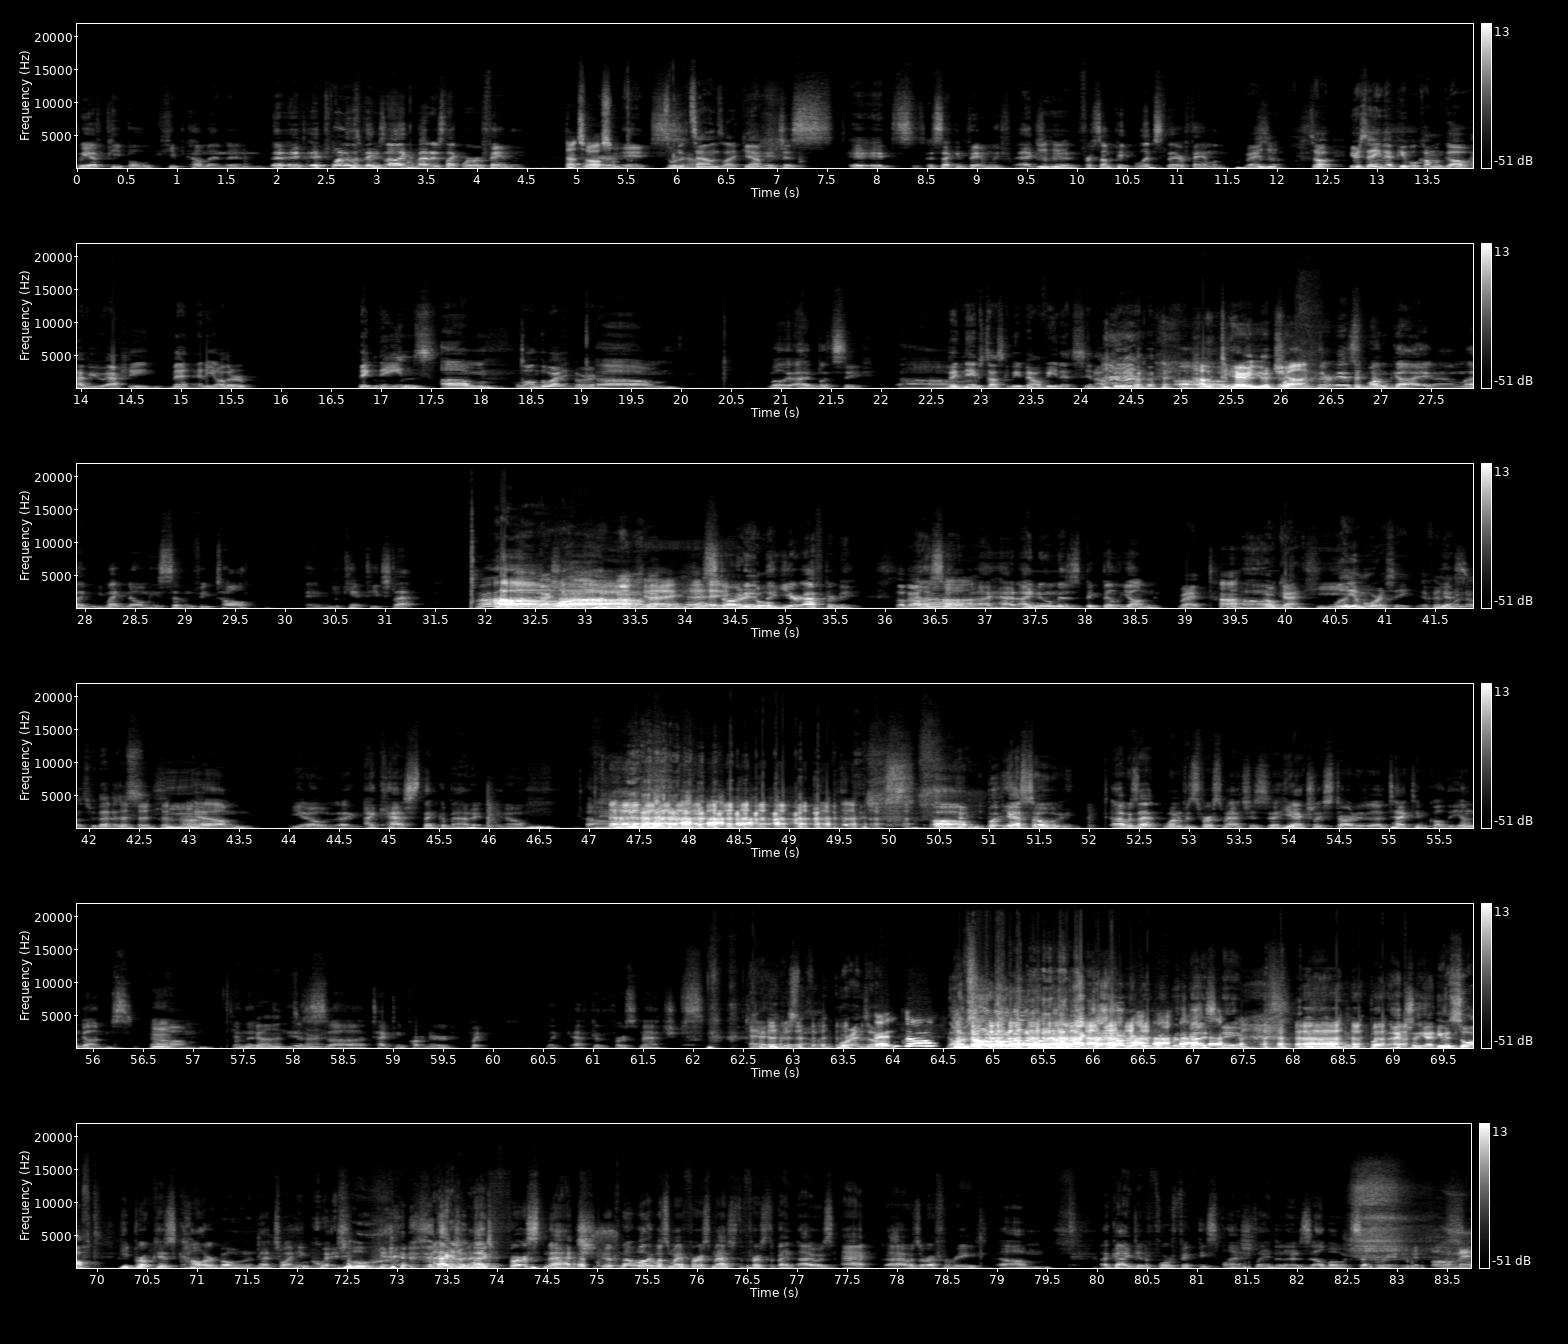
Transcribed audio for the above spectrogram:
We have people keep coming, and it, it's one of the things I like about it. Is like we're a family. That's awesome. It's That's what it sounds like. Yeah. It, it just it, it's a second family. Actually, Mhm. and for some people, it's their family. Right. Mhm. So you're saying that people come and go. Have you actually met any other big names Um. along the way, or Um. Well, I, let's see. Um, big names to us could be Val Venis, you know? Big, uh, How dare you, well, John? there is one guy. Um, I, you might know him. He's seven feet tall, and you can't teach that. Oh, Wow. Okay. He started cool. the year after me. okay. Uh, so Ah. I had I knew him as Big Bill Young. right. Huh. Um, Okay. He, William Morrissey, if anyone Yes. knows who that is. He, Uh-huh. um, you know, I, I cast think about it. You know. Um, um, but yeah, so I was at one of his first matches. Uh, he actually started a tag team called the Young Guns. Hmm. Um, and Young then Guns, his alright. uh, tag team partner quit like after the first match. And And, just uh, Poor Enzo. Enzo? No, no, no, no, no. Actually, I don't even remember the guy's name. Um, but actually, I he was soft. he broke his collarbone, and that's why he quit. Ooh, Actually, my first match. No, well, it wasn't my first match. The first event I was at, I was a referee. Um, a guy did a 450 splash, landed on his elbow, and separated it. Oh man.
